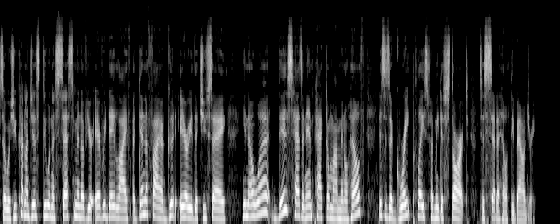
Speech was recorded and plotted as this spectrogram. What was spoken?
So as you kind of just do an assessment of your everyday life, identify a good area that you say, you know what? This has an impact on my mental health. This is a great place for me to start to set a healthy boundary.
